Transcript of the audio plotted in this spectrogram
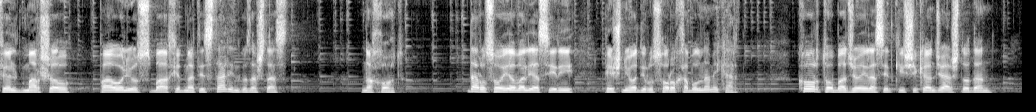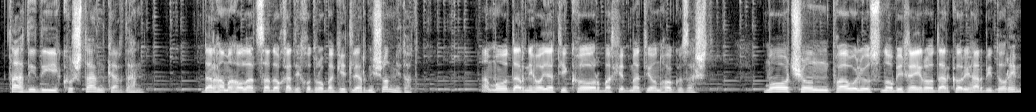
фелдмаршал паулюс ба хидмати сталин гузаштааст. Наход дар рӯзҳои аввали асирӣ пешниҳоди рӯзҳоро қабул намекард. Кор то ба ҷое расид ки шиканҷааш доданд таҳдиди куштан карданд дар ҳама ҳолат садоқати худро ба гитлер нишон медод. Аммо дар ниҳояти кор ба хидмати онҳо гузашт. Мо чун паулюс нобиғаеро дар кори ҳарбӣ дорем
